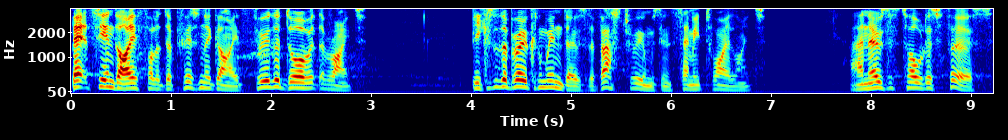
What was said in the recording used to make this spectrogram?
Betsy and I followed the prisoner guide through the door at the right. Because of the broken windows, the vast room was in semi twilight. Our noses told us first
